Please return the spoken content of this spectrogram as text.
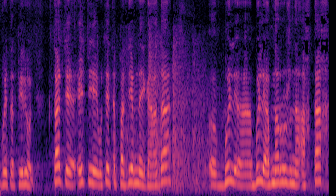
в этот период. Кстати, эти вот эти подземные города э, были, э, были обнаружены Ахтах,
